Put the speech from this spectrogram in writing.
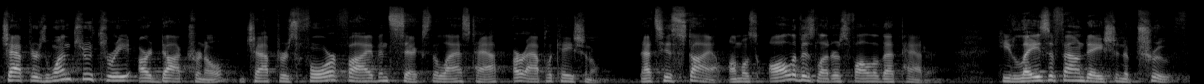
Chapters 1 through 3 are doctrinal. Chapters 4, 5, and 6, the last half, are applicational. That's his style. Almost all of his letters follow that pattern. He lays a foundation of truth.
